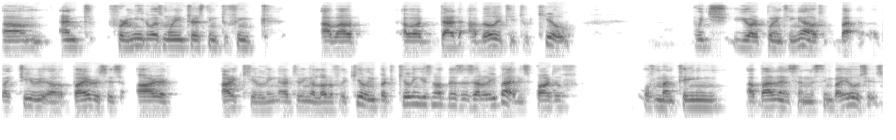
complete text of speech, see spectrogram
Um, and for me, it was more interesting to think about, about that ability to kill which you are pointing out, but bacteria, viruses are are killing, are doing a lot of the killing, but killing is not necessarily bad. It's part of, of maintaining a balance and a symbiosis.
